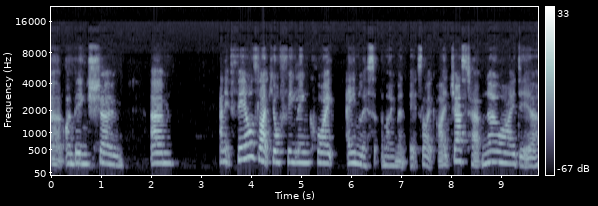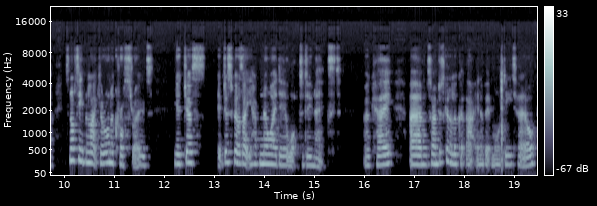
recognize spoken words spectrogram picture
um, I'm being shown. Um, and it feels like you're feeling quite aimless at the moment. It's like, I just have no idea. It's not even like you're on a crossroads. You're just, it just feels like you have no idea what to do next. Okay. Um, so I'm just going to look at that in a bit more detail.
